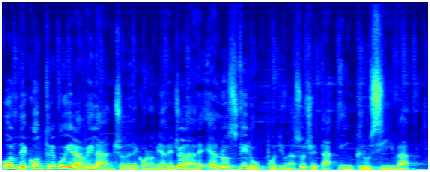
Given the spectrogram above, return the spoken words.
onde contribuire al rilancio dell'economia regionale e allo sviluppo di una società inclusiva.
